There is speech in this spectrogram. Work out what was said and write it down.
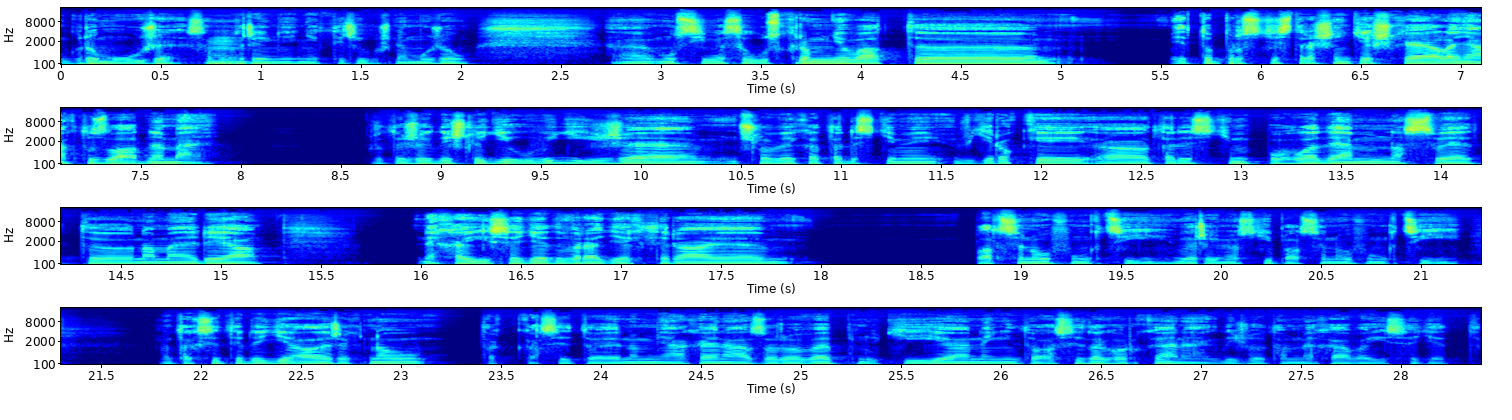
kdo může, samozřejmě, hmm. někteří už nemůžou. Eh, musíme se uskromňovat je to prostě strašně těžké, ale nějak to zvládneme. Protože když lidi uvidí, že člověka tady s těmi výroky, tady s tím pohledem na svět, na média, nechají sedět v radě, která je placenou funkcí, veřejností placenou funkcí, no tak si ty lidi ale řeknou, tak asi to je jenom nějaké názorové pnutí a není to asi tak horké, ne, když ho tam nechávají sedět.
